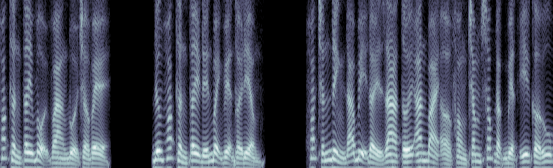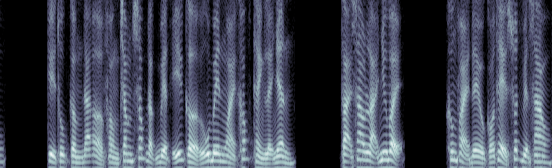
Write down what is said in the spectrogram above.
Hoắc Thần Tây vội vàng đuổi trở về. Đương Hoắc Thần Tây đến bệnh viện thời điểm, Hoắc Chấn Đỉnh đã bị đẩy ra tới an bài ở phòng chăm sóc đặc biệt ICU. Kỳ thục cầm đã ở phòng chăm sóc đặc biệt ICU bên ngoài khóc thành lệ nhân. Tại sao lại như vậy? Không phải đều có thể xuất viện sao?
